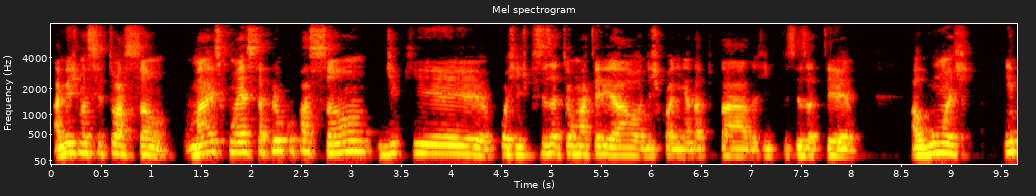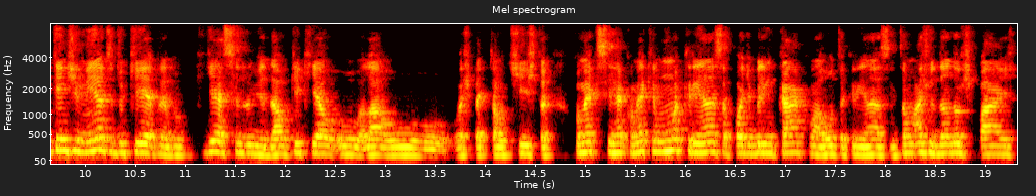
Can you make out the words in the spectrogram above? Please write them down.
a mesma situação, mas com essa preocupação de que pô, a gente precisa ter um material de escolinha adaptado, a gente precisa ter algumas entendimento do que é, por exemplo, o que é a síndrome de Down, o que é o, lá, o, o aspecto autista, como é, que se, como é que uma criança pode brincar com a outra criança, então ajudando os pais.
